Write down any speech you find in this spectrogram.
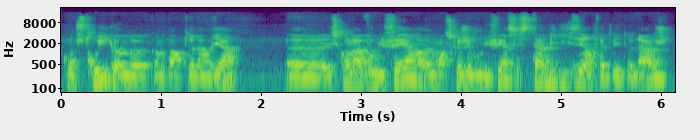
construit, comme, partenariat. Et ce qu'on a voulu faire, moi ce que j'ai voulu faire, c'est stabiliser en fait les tonnages,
